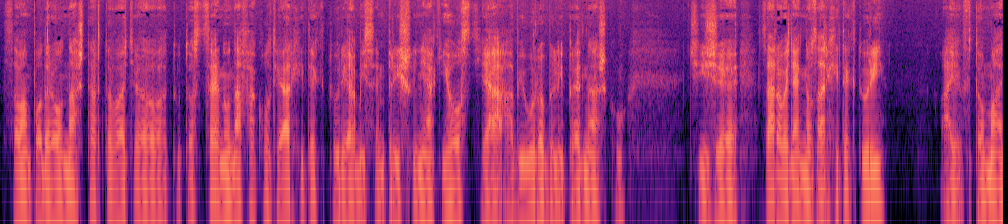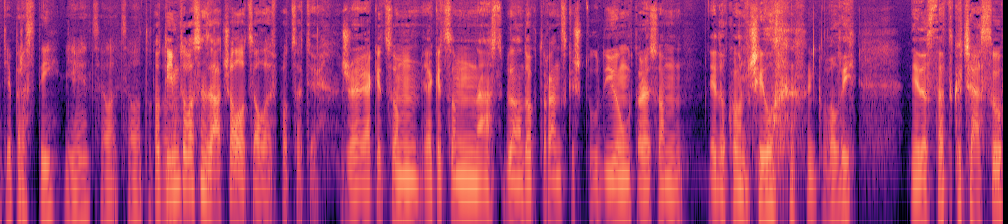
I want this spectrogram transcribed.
sa vám podarilo naštartovať e, túto scénu na fakulte architektúry, aby sem prišli nejakí hostia, aby urobili prednášku. Čiže zároveň aj noc architektúry, aj v tom máte prsty, nie? Celé, celé toto... No tým to vlastne začalo celé v podstate. Že ja keď som, ja keď som nastúpil na doktorantské štúdium, ktoré som nedokončil kvôli nedostatku času,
